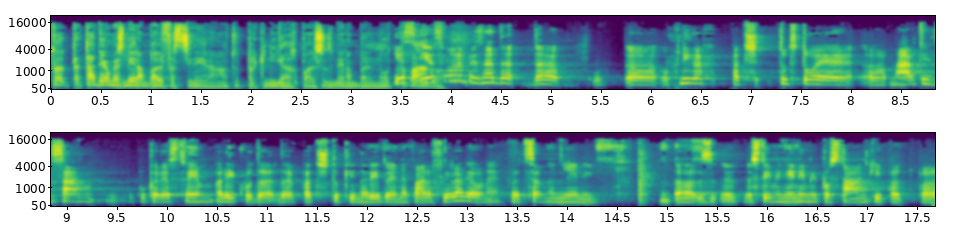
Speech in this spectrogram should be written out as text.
To, ta, ta del me zmeraj bolj fascinira, no. tudi pri knjigah, pa sem zmeraj bolj noter. Jaz, jaz moram priznati, da, da v, uh, v knjigah pač tudi to je uh, Martin sam kar jaz vem, rekel, da, da je pač tukaj naredil ene par filarjev, ne, predvsem na njeni, z, z temi njenimi postanki, pa, pa,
